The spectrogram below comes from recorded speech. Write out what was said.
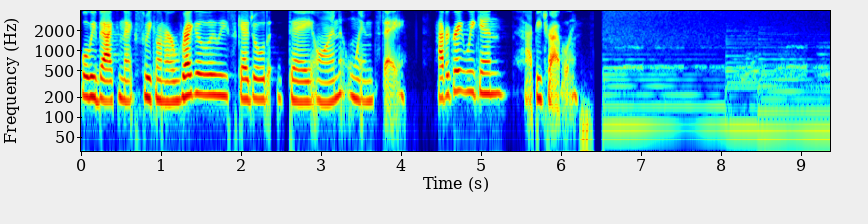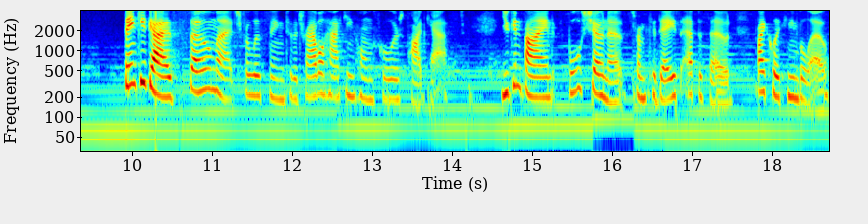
We'll be back next week on our regularly scheduled day on Wednesday. Have a great weekend. Happy traveling. Thank you guys so much for listening to the Travel Hacking Homeschoolers podcast. You can find full show notes from today's episode by clicking below.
